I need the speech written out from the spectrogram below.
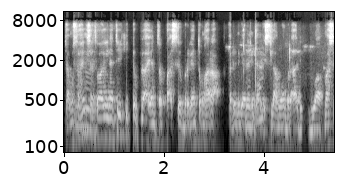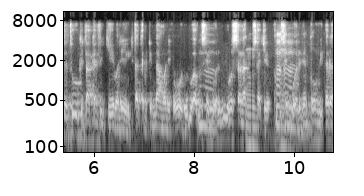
tak mustahil Hmm. satu hari nanti kita pula yang terpaksa bergantung harap pada negara-negara Betul. Islam yang berada di luar masa tu kita akan fikir balik kita akan kenang balik oh dulu aku Hmm. sibuk dengan urusan aku Hmm. saja aku Hmm. sibuk dengan covid cara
